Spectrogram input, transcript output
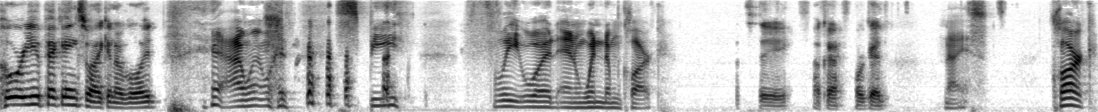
Who are you picking so I can avoid? I went with Spieth, Fleetwood, and Wyndham Clark. Let's see. Okay, we're good. Nice. Clark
